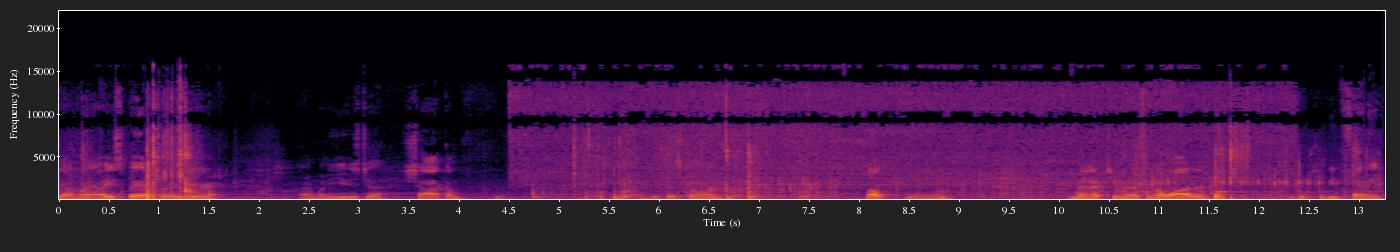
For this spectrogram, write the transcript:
Got my ice bath right here. That I'm gonna use to shock them. Get this going. About mm, minute, two minutes in the water. Should be plenty.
